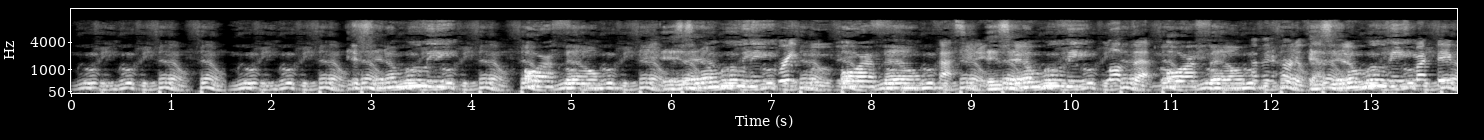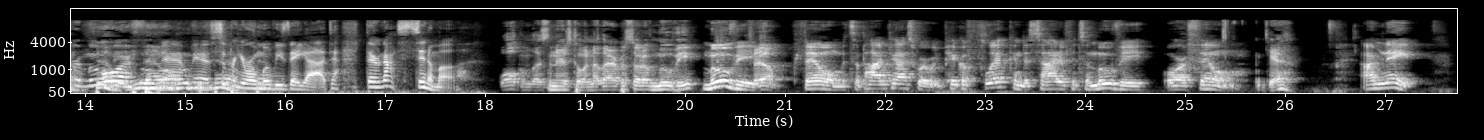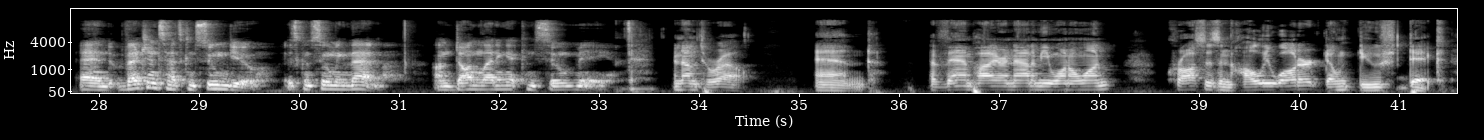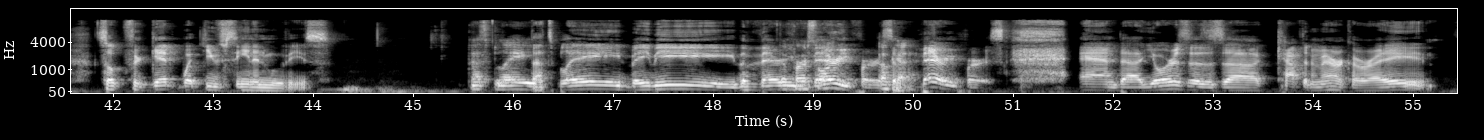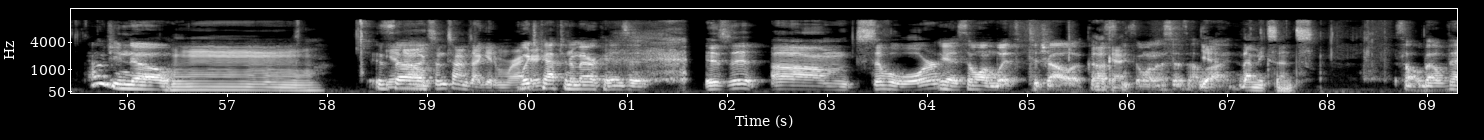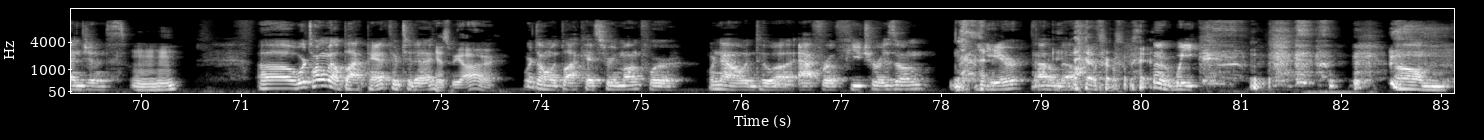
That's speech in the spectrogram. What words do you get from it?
Movie, movie, film, film, movie, movie, film. Is it a movie? Movie, film, film, Or a film? movie, film. Is it a movie? Great movie. Or a film? Movie, Fascinating. film, Is it a movie? movie, Love that film, Or a movie, film? movie, Haven't heard of that. Is it a movie? My favorite movie. Or a film? Yeah, yeah, superhero movies, they uh, they're not cinema. Welcome, listeners, to another episode of Movie. Movie. Film. Film. It's a podcast where we pick a flick and decide if it's a movie or a film. Yeah. I'm Nate, and vengeance has consumed you, is consuming them. I'm done letting it consume me. And I'm Terrell. And a Vampire Anatomy 101 crosses in holy water don't douche dick. So forget what you've seen in movies. That's Blade. That's Blade, baby. The very, The first very one? first. Okay. The very first. And uh, yours is uh, Captain America, right? How'd you know? Mm, It's, you know, uh, sometimes I get them right. which Captain America is it? Is it um Civil War? Yeah, it's the one with T'Challa, because Okay. he's the one that says that Yeah, line. that makes sense. It's all about vengeance. Mm-hmm. Uh, we're talking about Black Panther today. Yes, we are. We're done with Black History Month. We're we're now into uh, Afrofuturism year. I don't know. A week. um,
